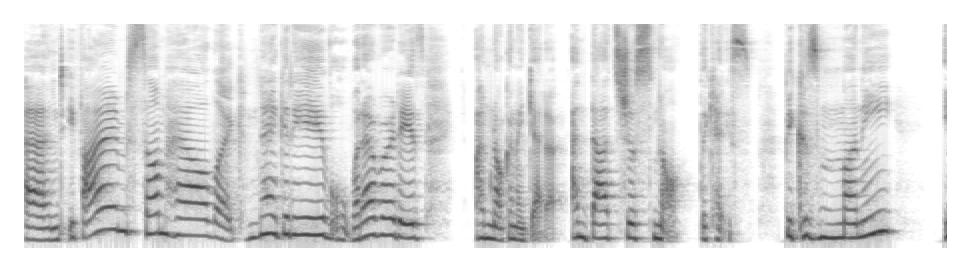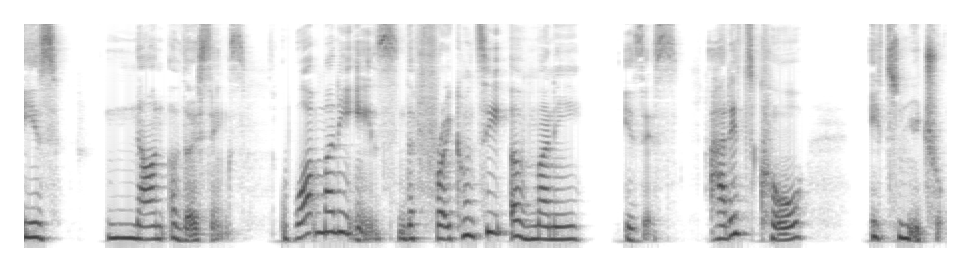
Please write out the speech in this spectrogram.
And if I'm somehow like negative or whatever it is, I'm not going to get it. And that's just not the case because money is none of those things. What money is, the frequency of money is this. At its core, it's neutral.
